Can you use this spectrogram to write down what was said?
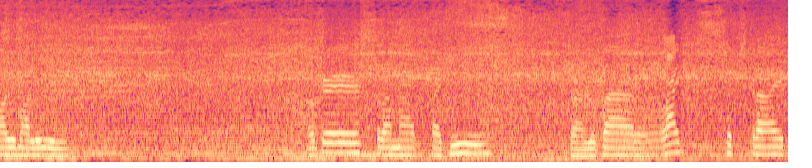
malu-maluin. Oke, selamat pagi. Jangan lupa like, subscribe.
